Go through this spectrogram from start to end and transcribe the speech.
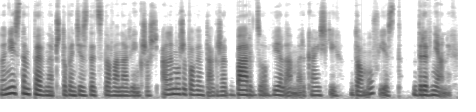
no nie jestem pewna, czy to będzie zdecydowana większość, ale może powiem tak, że bardzo wiele amerykańskich domów jest drewnianych.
